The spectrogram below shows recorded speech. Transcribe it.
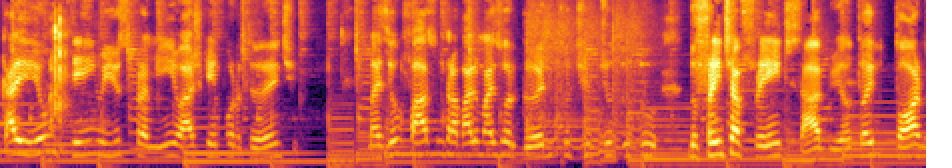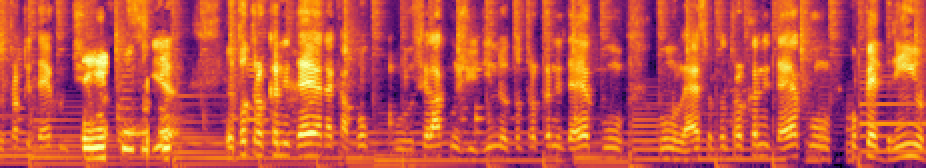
cara, eu tenho isso para mim, eu acho que é importante mas eu faço um trabalho mais orgânico de, de, do, do, do, frente a frente, sabe? Eu tô indo torno, eu troco ideia contigo, Sofia. Eu tô trocando ideia daqui a pouco, sei lá, com o Girino, eu tô trocando ideia com, com o Lécio, eu tô trocando ideia com, com o Pedrinho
